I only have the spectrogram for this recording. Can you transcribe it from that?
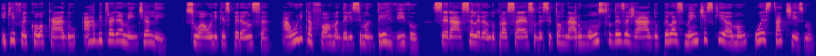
e que foi colocado arbitrariamente ali. Sua única esperança, a única forma dele se manter vivo, será acelerando o processo de se tornar o monstro desejado pelas mentes que amam o estatismo,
